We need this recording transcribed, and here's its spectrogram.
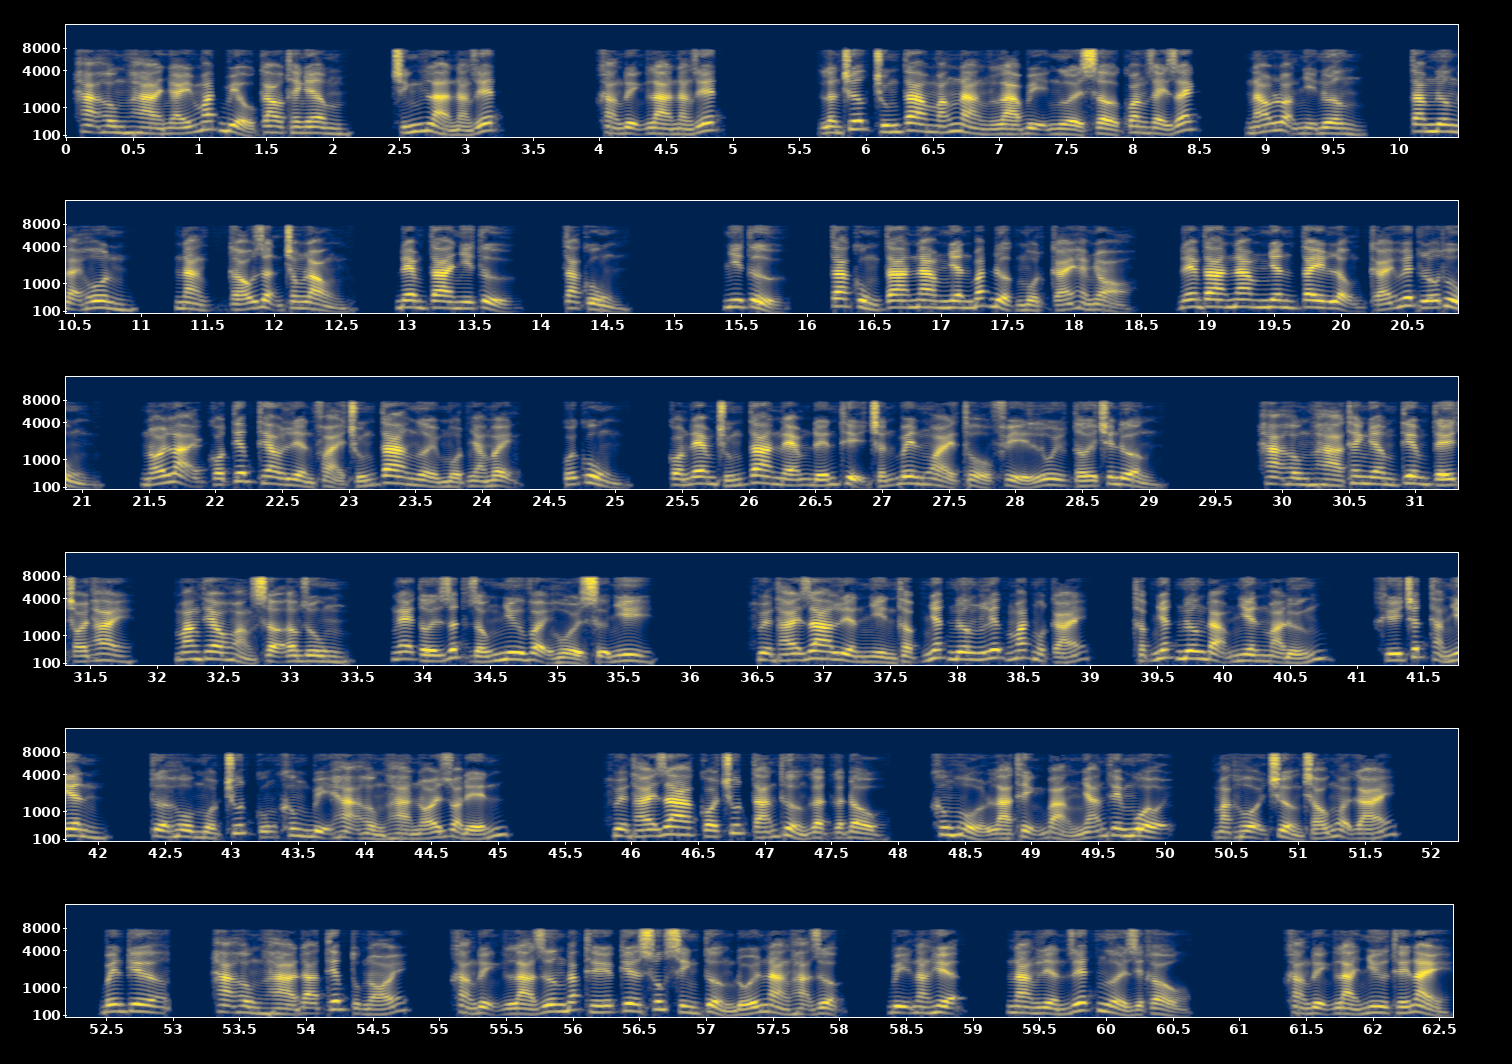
Hạ hồng hà nháy mắt biểu cao thanh âm, chính là nàng giết. Khẳng định là nàng giết. Lần trước chúng ta mắng nàng là bị người sờ quang giày rách, náo loạn nhị nương, tam nương đại hôn, nàng cáo giận trong lòng, đem ta nhi tử, ta cùng. Nhi tử, ta cùng ta nam nhân bắt được một cái hẻm nhỏ, đem ta nam nhân tay lộng cái huyết lỗ thủng, nói lại có tiếp theo liền phải chúng ta người một nhà mệnh, cuối cùng, còn đem chúng ta ném đến thị trấn bên ngoài thổ phỉ lui tới trên đường. Hạ hồng hà thanh âm tiêm tế trói thai, mang theo hoảng sợ âm dung, nghe tới rất giống như vậy hồi sự nhi. Huyện Thái gia liền nhìn thập nhất nương liếc mắt một cái, thập nhất nương đạm nhiên mà đứng, khí chất thản nhiên, tựa hồ một chút cũng không bị hạ hồng hà nói dọa đến. Huyện Thái gia có chút tán thưởng gật gật đầu, không hổ là thịnh bảng nhãn thêm muội, mặc hội trưởng cháu ngoại gái. Bên kia, Hạ Hồng Hà đã tiếp tục nói, khẳng định là Dương Đắc Thế kia xuất sinh tưởng đối nàng hạ dược, bị nàng hiện, nàng liền giết người diệt khẩu. Khẳng định là như thế này.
